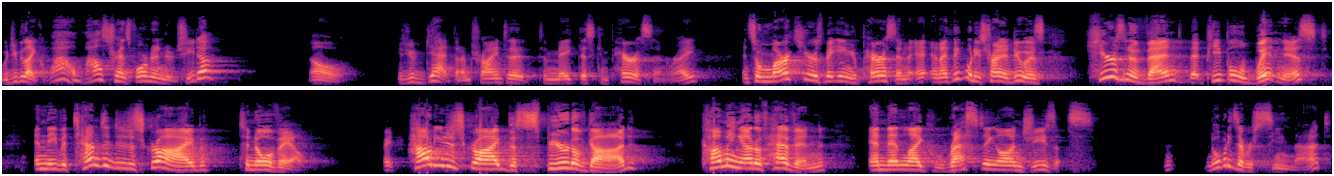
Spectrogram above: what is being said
would you be like, wow, Miles transformed into a cheetah? No. Because you'd get that I'm trying to, to make this comparison, right? And so Mark here is making a comparison, and I think what he's trying to do is here's an event that people witnessed, and they've attempted to describe to no avail. Right? How do you describe the Spirit of God coming out of heaven and then like resting on Jesus? Nobody's ever seen that,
